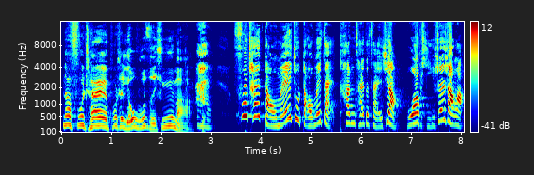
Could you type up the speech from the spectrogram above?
那夫差不是有伍子胥吗？哎。夫差倒霉就倒霉在贪财的宰相伯嚭身上了，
